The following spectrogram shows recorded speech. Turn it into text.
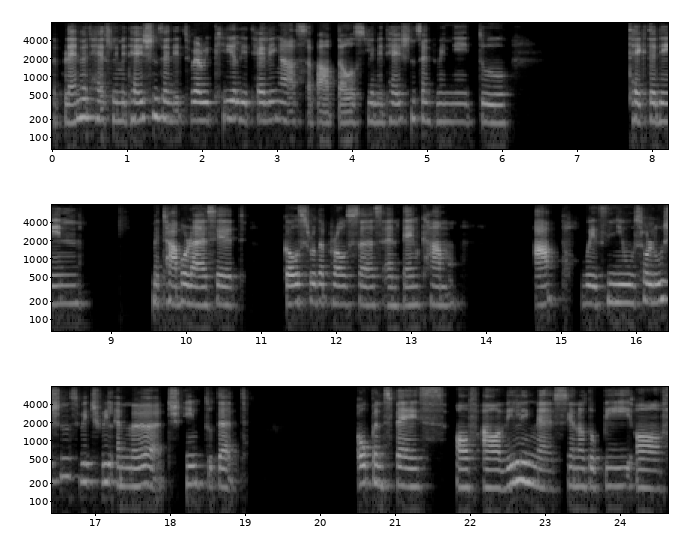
The planet has limitations and it's very clearly telling us about those limitations, and we need to take that in, metabolize it, go through the process, and then come up with new solutions which will emerge into that open space of our willingness, you know, to be of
